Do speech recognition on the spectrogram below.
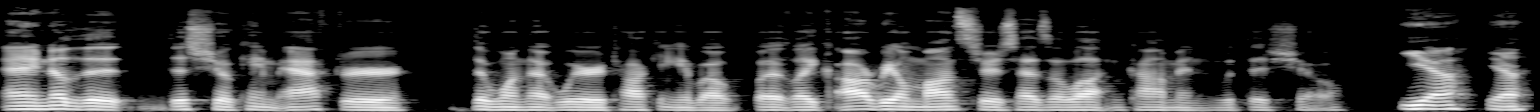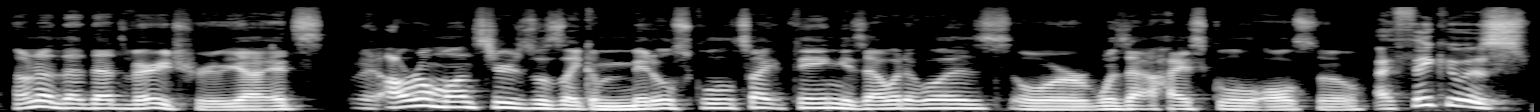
and I know that this show came after the one that we are talking about, but like Aaahh!!! Real Monsters has a lot in common with this show. Yeah, yeah. Oh no, that that's very true. Yeah, it's Aaahh!!! Real Monsters was like a middle school type thing. Is that what it was, or was that high school also? I think it was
